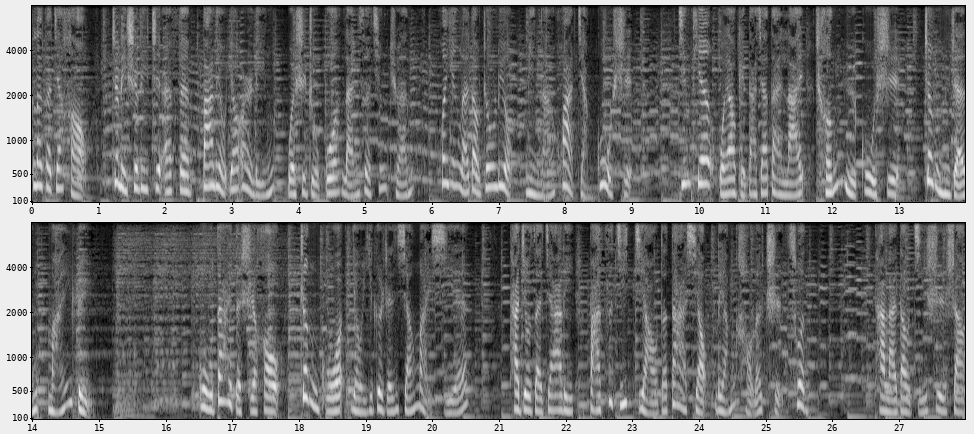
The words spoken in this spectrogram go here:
Hello，大家好，这里是荔枝 FM 八六幺二零，我是主播蓝色清泉，欢迎来到周六闽南话讲故事。今天我要给大家带来成语故事《郑人买履》。古代的时候，郑国有一个人想买鞋，他就在家里把自己脚的大小量好了尺寸。他来到集市上。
